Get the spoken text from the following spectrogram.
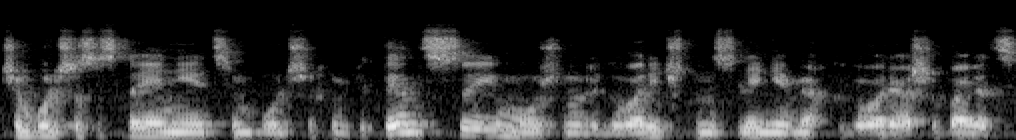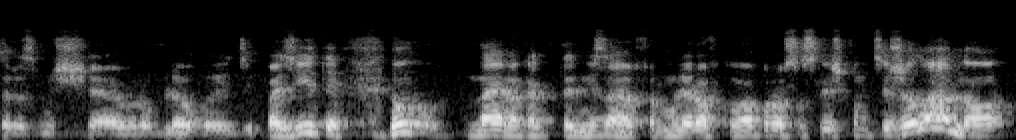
чем больше состояние, тем больше компетенций. Можно ли говорить, что население, мягко говоря, ошибается, размещая в рублевые депозиты? Ну, наверное, как-то, не знаю, формулировка вопроса слишком тяжела, но,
